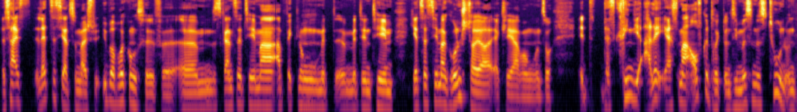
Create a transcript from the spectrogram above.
Das heißt, letztes Jahr zum Beispiel Überbrückungshilfe, ähm, das ganze Thema Abwicklung mit, äh, mit den Themen, jetzt das Thema Grundsteuererklärung und so. Äh, das kriegen die alle erstmal aufgedrückt und sie müssen es tun. Und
